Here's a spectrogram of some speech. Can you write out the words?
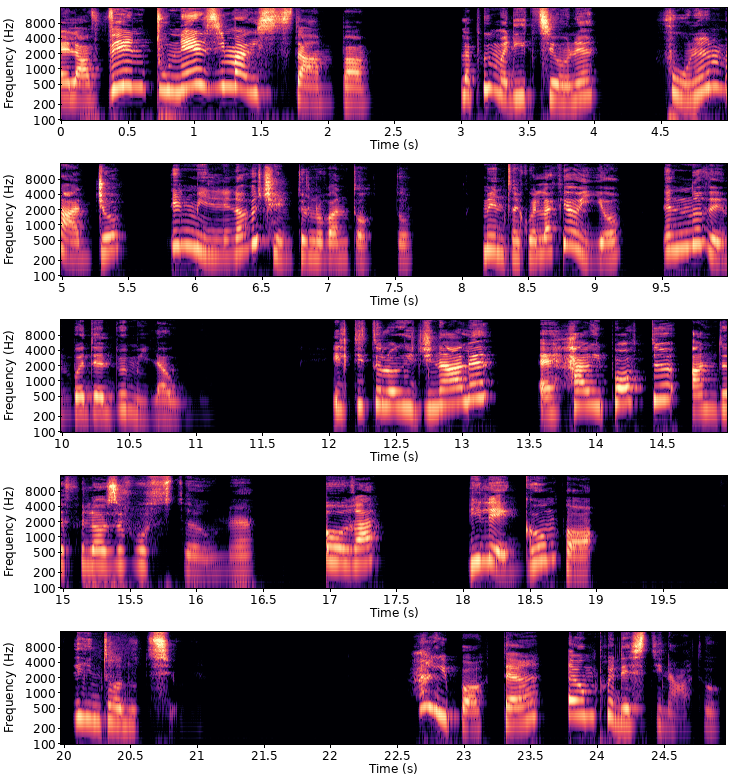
è la ventunesima ristampa. La prima edizione fu nel maggio del 1998, mentre quella che ho io nel novembre del 2001. Il titolo originale è Harry Potter and the Philosopher's Stone. Ora vi leggo un po' l'introduzione. Harry Potter è un predestinato.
